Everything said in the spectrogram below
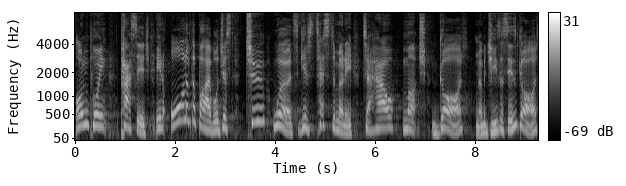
on point passage in all of the Bible, just two words, gives testimony to how much God, remember, Jesus is God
